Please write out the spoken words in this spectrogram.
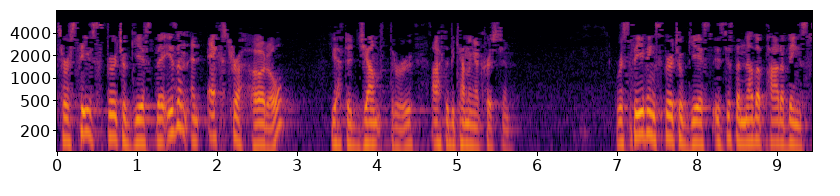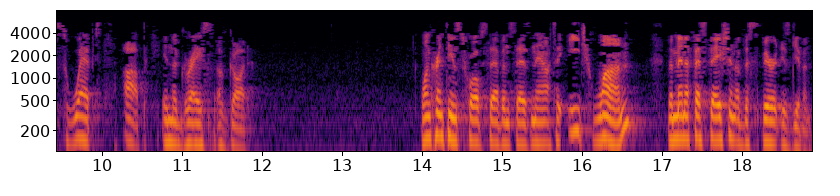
To receive spiritual gifts, there isn't an extra hurdle you have to jump through after becoming a Christian. Receiving spiritual gifts is just another part of being swept up in the grace of God. 1 Corinthians 12:7 says, "Now to each one the manifestation of the Spirit is given."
